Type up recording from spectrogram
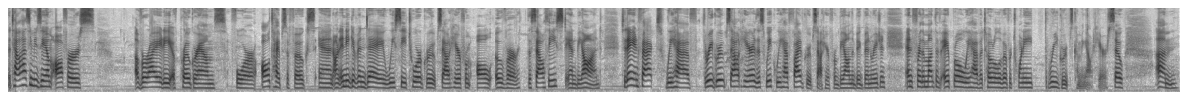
The Tallahassee Museum offers a variety of programs for all types of folks and on any given day we see tour groups out here from all over the southeast and beyond. Today in fact we have three groups out here. This week we have five groups out here from beyond the Big Bend region and for the month of April we have a total of over 23 groups coming out here. So um,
